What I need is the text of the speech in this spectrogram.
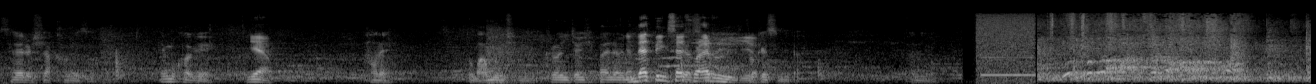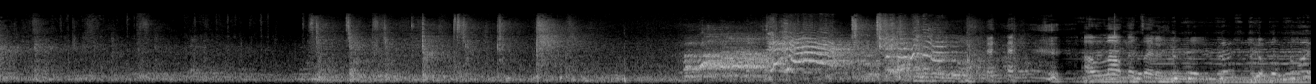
새해를 시작하면서 행복하게 Yeah. 한 해 또 마무리 짓는 그런 2018년이 And that being said for every year. 좋겠습니다. 안녕. I love that side of movie.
